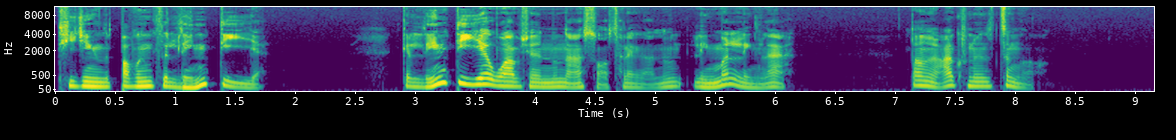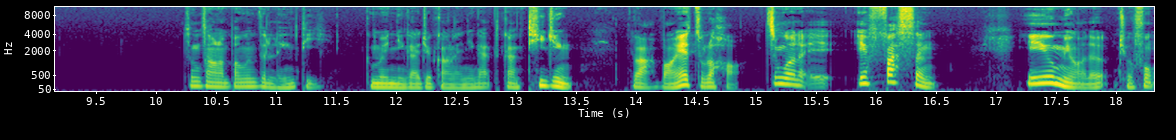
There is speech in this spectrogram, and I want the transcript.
天津是百分之零点一，搿零点一我也勿晓得侬哪能造出来个，侬零没零唻？当然也可能是真个，增长了百分之零点一。搿么人家就讲了，人家讲天津，对伐？防疫做了好，中国呢一一发生，一有苗头就封，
